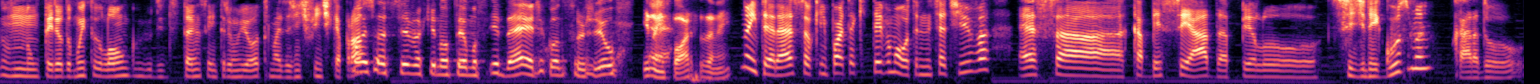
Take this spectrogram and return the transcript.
num período muito longo de distância entre um e outro, mas a gente finge que é Nós próximo. iniciativa que não temos ideia de quando surgiu. E não É. importa também. Não interessa, o que importa é que teve uma outra iniciativa, essa cabeceada pelo Sidney Guzman, o cara do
